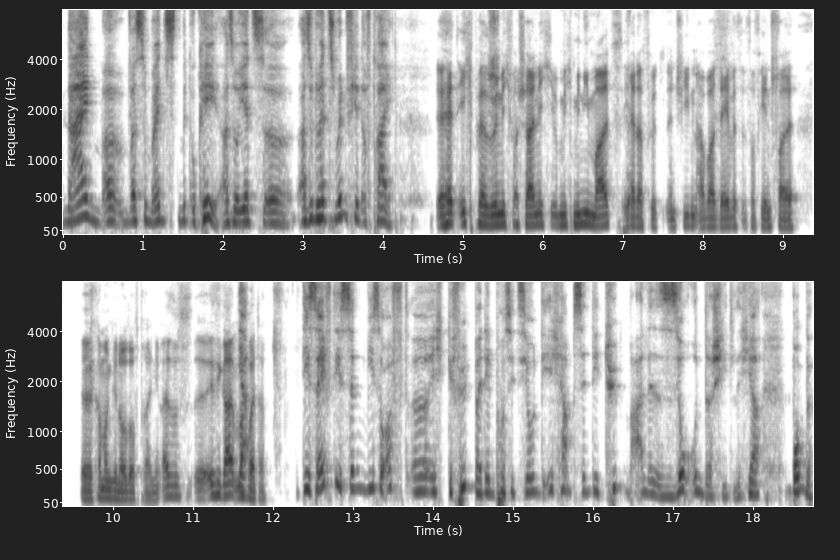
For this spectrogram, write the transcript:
Nein, äh, was du meinst mit okay. Also jetzt, äh, also du hättest Winfield auf drei. Äh, hätte ich persönlich wahrscheinlich mich minimals eher dafür entschieden, aber Davis ist auf jeden Fall äh, kann man genauso oft reinnehmen. Also ist, äh, ist egal, mach ja, weiter. Die Safeties sind wie so oft, äh, ich gefühlt bei den Positionen, die ich habe, sind die Typen alle so unterschiedlich. Ja, Bombe.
